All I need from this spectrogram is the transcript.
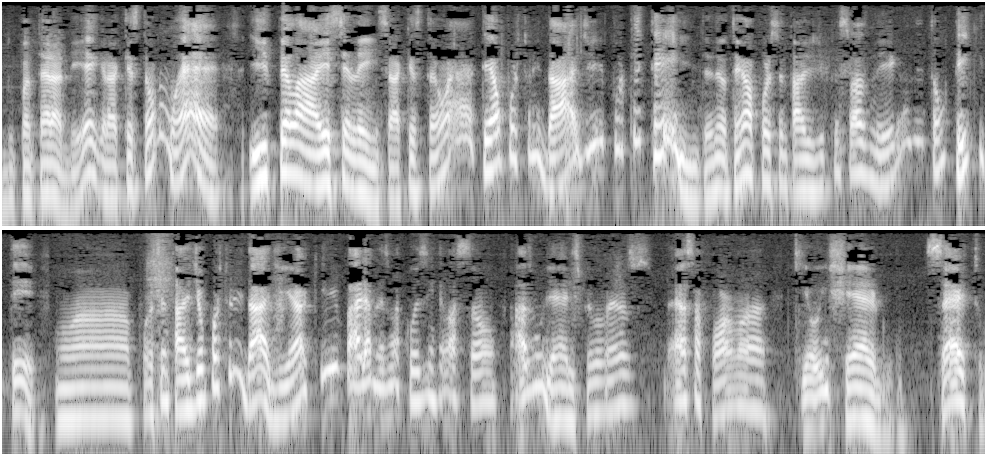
do Pantera Negra, a questão não é ir pela excelência, a questão é ter a oportunidade porque tem, entendeu? Tem uma porcentagem de pessoas negras, então tem que ter uma porcentagem de oportunidade. E aqui vale a mesma coisa em relação às mulheres, pelo menos dessa forma que eu enxergo, certo?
